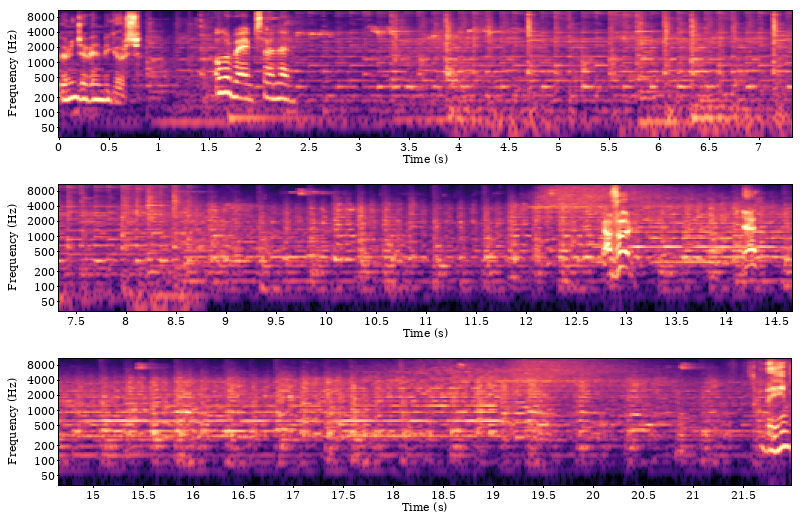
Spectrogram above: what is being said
Dönünce beni bir görsün. olur beyim söylerim. Gafur! Gel. Beyim,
